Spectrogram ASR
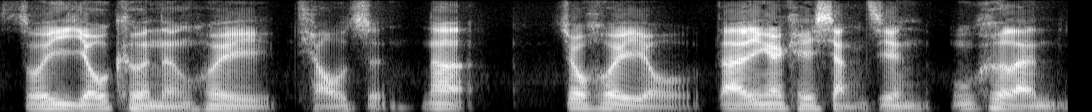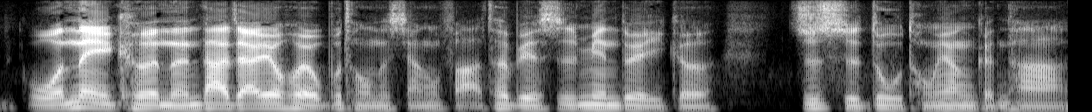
所以有可能会调整。那就会有，大家应该可以想见，乌克兰国内可能大家又会有不同的想法，特别是面对一个支持度同样跟他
